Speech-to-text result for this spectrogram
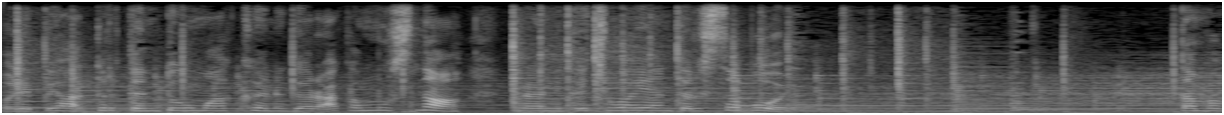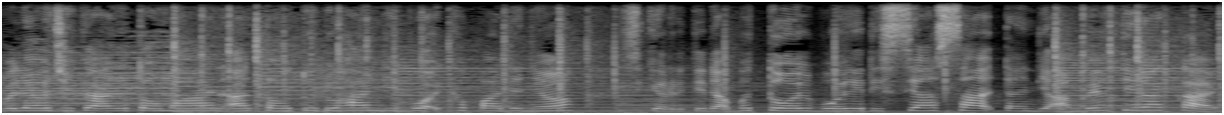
oleh pihak tertentu maka negara akan musnah kerana kecuaian tersebut. Tanpa beliau jika ada tomahan atau tuduhan dibuat kepadanya, sekiranya tidak betul boleh disiasat dan diambil tindakan.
